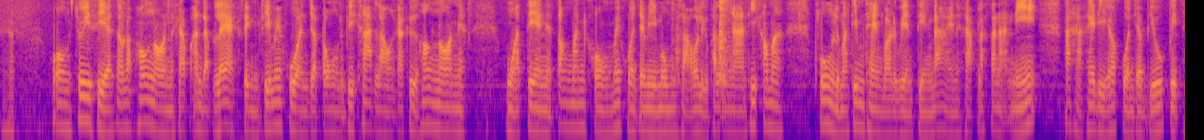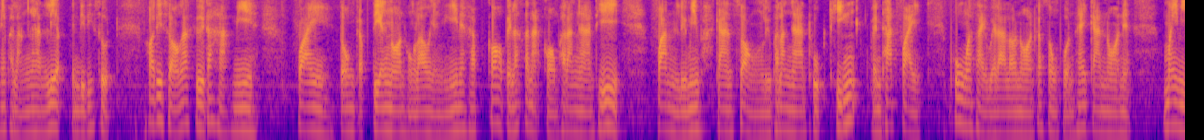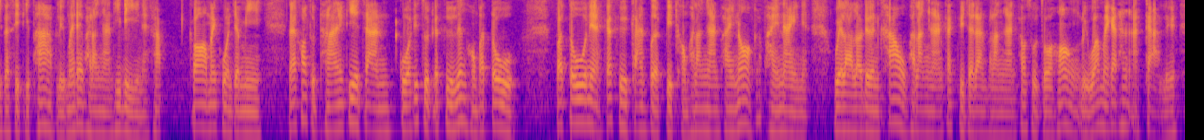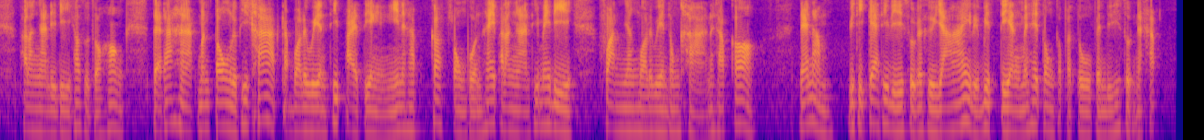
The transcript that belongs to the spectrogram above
นะครับวงจุ้ยเสียสำหรับห้องนอนนะครับ อันดับแรกสิ่งที่ไม่ควรจะตรงหรือพิฆาตเราก็คือห้องนอนเนี่ยหัวเตียงเนี่ยต้องมั่นคง ไม่ควรจะมีมุมเสาหรือพลังงานที่เข้ามาพุ่งหรือมาทิ่มแทงบริเวณเตียงได้นะครับ ลักษณะนี้ถ้าหากให้ดีก็ควรจะบิ้วปิดให้พลังงานเรียบเป็นดีที่สุด ข้อที่สองก็คือถ้าหากมี ไฟตรงกับเตียงนอนของเราอย่างนี้นะครับ ก็เป็นลักษณะของพลังงานที่ฟันหรือมีการส่องหรือพลังงานถูกทิ้ง เป็นธาตุไฟ พุ่งมาใส่เวลาเรานอนก็ส่งผลให้การนอนเนี่ยไม่มีประสิทธิภาพหรือไม่ได้พลังงานที่ดีนะครับ ก็ไม่ควรจะมี และข้อสุดท้ายที่อาจารย์กลัวที่สุดก็คือเรื่องของประตู ประตูเนี่ยก็คือการเปิดปิดของพลังงานภายนอกกับภายในเนี่ยเวลาเราเดินเข้าพลังงานก็คือจะดันพลังงานเข้าสู่ตัวห้อง หรือว่าแม้กระทั่งอากาศหรือพลังงานดีๆ เข้าสู่ตัวห้อง แต่ถ้าหากมันตรงหรือพิฆาตกับบริเวณที่ปลายเตียงอย่างนี้นะครับก็ส่งผลให้พลังงานที่ไม่ดีฟันยังบริเวณตรงขานะครับก็แนะนำวิธีแก้ที่ดีที่สุดก็คือย้ายหรือบิดเตียงไม่ให้ตรงกับประตูเป็นดีที่สุดนะครับ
